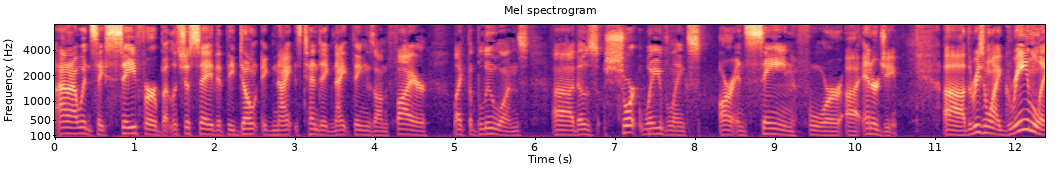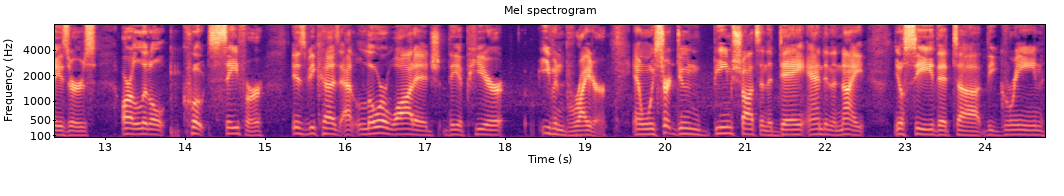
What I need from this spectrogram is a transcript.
I, know, I wouldn't say safer, but let's just say that they don't ignite, tend to ignite things on fire like the blue ones. Uh, those short wavelengths are insane for uh, energy. Uh, the reason why green lasers are a little, quote, safer is because at lower wattage, they appear even brighter. And when we start doing beam shots in the day and in the night, you'll see that uh, the green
